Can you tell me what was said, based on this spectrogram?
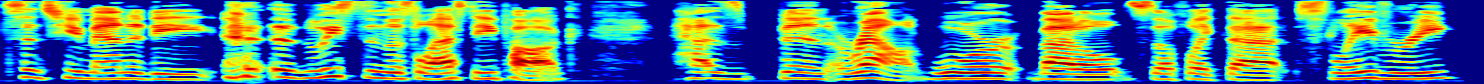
since humanity, at least in this last epoch has been around war, battle, stuff like that, slavery.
